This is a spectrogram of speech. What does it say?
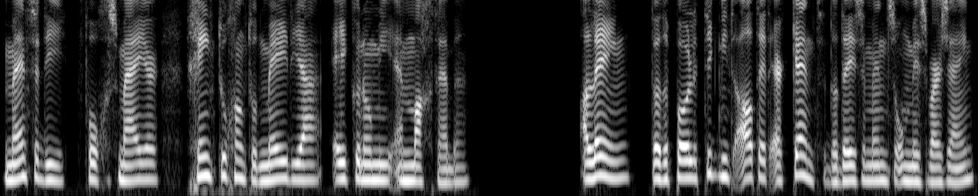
Mensen die, volgens Meijer, geen toegang tot media, economie en macht hebben. Alleen dat de politiek niet altijd erkent dat deze mensen onmisbaar zijn,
